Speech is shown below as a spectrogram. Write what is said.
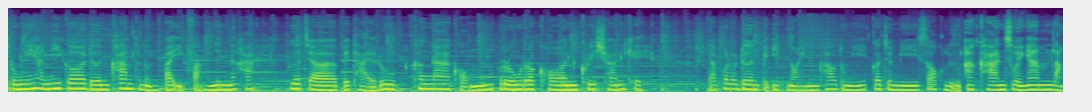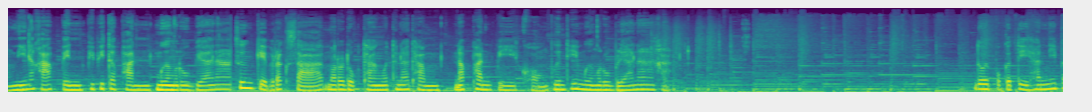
ตรงนี้ฮันนี่ก็เดินข้ามถนนไปอีกฝั่งหนึ่งนะคะ เพื่อจะไปถ่ายรูปข้างหน้าของโรงละครคริชันเคแล้วพอเราเดินไปอีกหน่อยหนึ่งเข้าตรงนี้ก็จะมีซอกหรืออาคารสวยงามหลังนี้นะคะ เป็นพิพิธภัณฑ์เมืองรูเบียนาซึ่งเก็บรักษามรดกทางวัฒนธรรม นับพันปีของพื้นที่เมืองรูเบียนาค่ะ โดยปกติฮันนี่ไป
